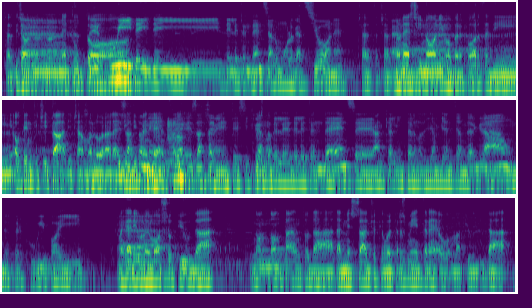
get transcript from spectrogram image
Cioè, diciamo, eh, non è tutto... Per cui dei, dei, delle tendenze all'omologazione. Certo, certo. non è sinonimo per forza di autenticità, diciamo, sì, allora l'indipendenza. No? Esattamente, sì. si creano delle, delle, tendenze anche all'interno degli ambienti underground, per cui poi... Magari eh, uno è mosso più da non, non tanto da, dal messaggio che vuole trasmettere, o, ma più da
